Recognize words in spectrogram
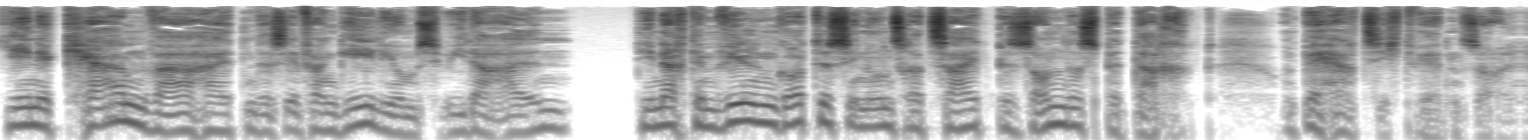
jene Kernwahrheiten des Evangeliums widerhallen, die nach dem Willen Gottes in unserer Zeit besonders bedacht und beherzigt werden sollen.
